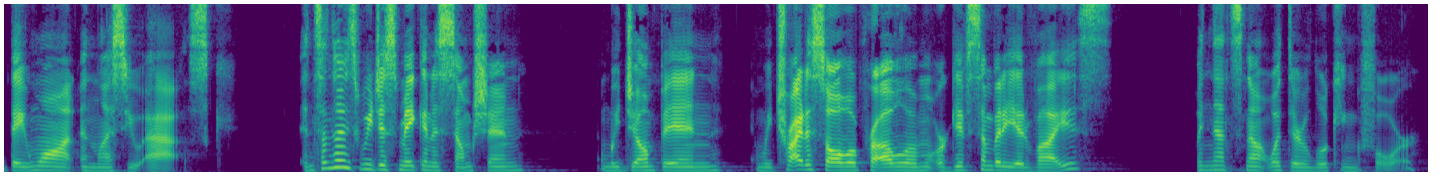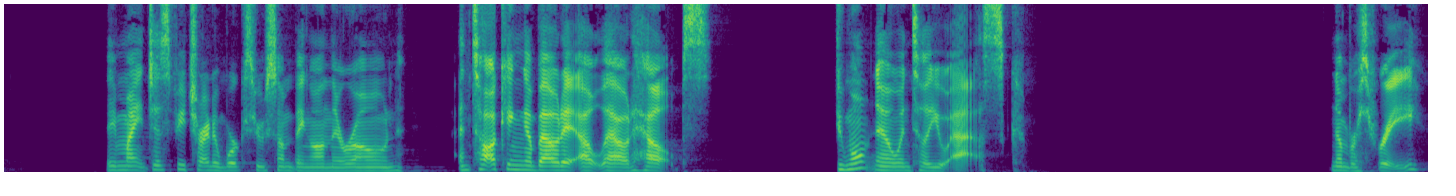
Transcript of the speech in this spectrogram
they want unless you ask. And sometimes we just make an assumption and we jump in and we try to solve a problem or give somebody advice when that's not what they're looking for. They might just be trying to work through something on their own, and talking about it out loud helps. You won't know until you ask. Number three,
